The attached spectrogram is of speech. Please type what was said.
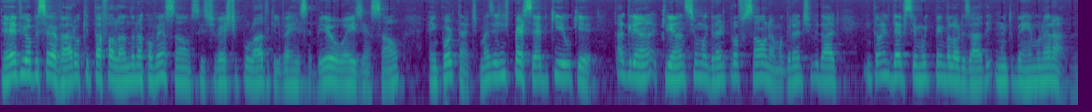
deve observar o que está falando na convenção. Se estiver estipulado que ele vai receber ou é isenção, é importante. Mas a gente percebe que o quê? Está criando-se uma grande profissão, né? uma grande atividade. Então ele deve ser muito bem valorizado e muito bem remunerado. Né?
